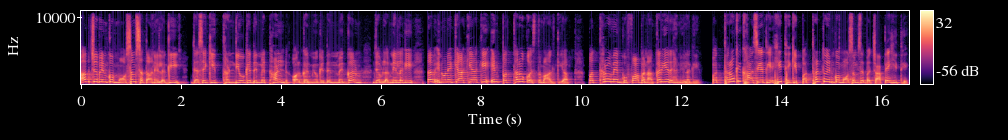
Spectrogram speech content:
अब जब इनको मौसम सताने लगी, जैसे कि ठंडियों के दिन में ठंड और गर्मियों के दिन में गर्म जब लगने लगी, तब इन्होंने क्या किया कि इन पत्थरों को इस्तेमाल किया। पत्थरों में गुफा बनाकर ये रहने लगे। पत्थरों की खासियत यही थी कि पत्थर तो इनको मौसम से बचाते ही थे।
